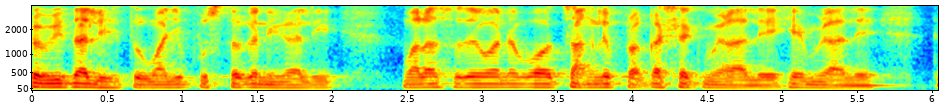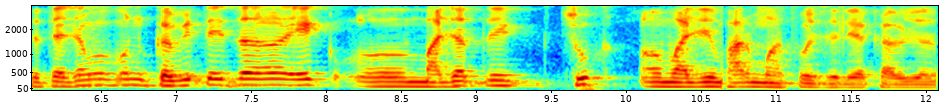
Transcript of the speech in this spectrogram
कविता लिहितो माझी पुस्तकं निघाली. मला सुदैवाने बुवा चांगले प्रकाशक मिळाले हे मिळाले. तर त्याच्यामुळे पण कवितेचा एक माझ्यातली माझ्यात एक चूक माझी फार महत्त्वाची झाली आहे काव्य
